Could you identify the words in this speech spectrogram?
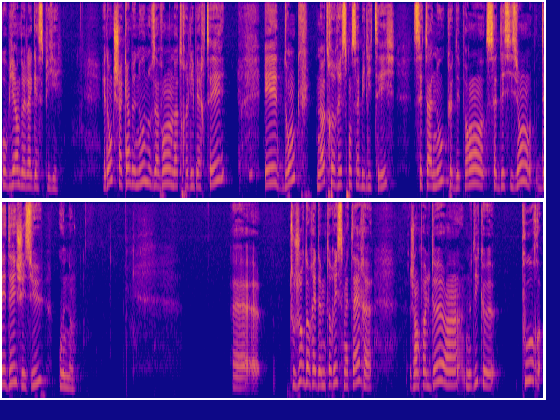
ou bien de la gaspiller. Et donc chacun de nous, nous avons notre liberté et donc notre responsabilité. C'est à nous que dépend cette décision d'aider Jésus ou non. Euh, toujours dans Redemptoris Mater, Jean-Paul II hein, nous dit que pour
